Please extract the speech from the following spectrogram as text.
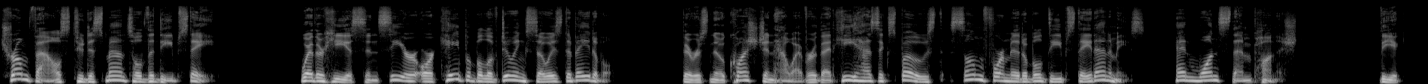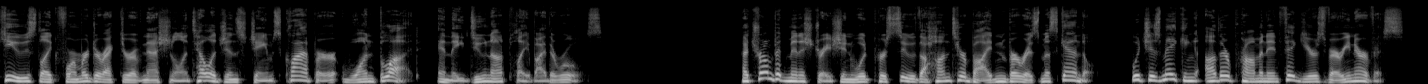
Trump vows to dismantle the deep state. Whether he is sincere or capable of doing so is debatable. There is no question, however, that he has exposed some formidable deep state enemies and wants them punished. The accused, like former Director of National Intelligence James Clapper, want blood, and they do not play by the rules. A Trump administration would pursue the Hunter Biden Burisma scandal, which is making other prominent figures very nervous.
